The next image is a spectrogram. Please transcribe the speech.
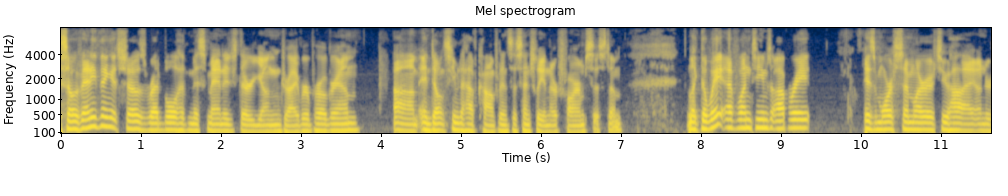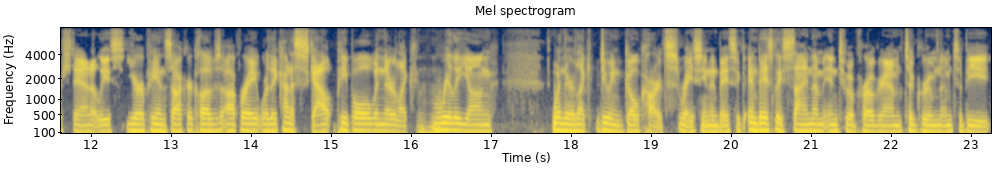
So if anything, it shows Red Bull have mismanaged their young driver program, um, and don't seem to have confidence essentially in their farm system. Like the way F1 teams operate is more similar to how I understand at least European soccer clubs operate, where they kind of scout people when they're like Mhm. really young, when they're like doing go karts racing and basic and basically sign them into a program to groom them to be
